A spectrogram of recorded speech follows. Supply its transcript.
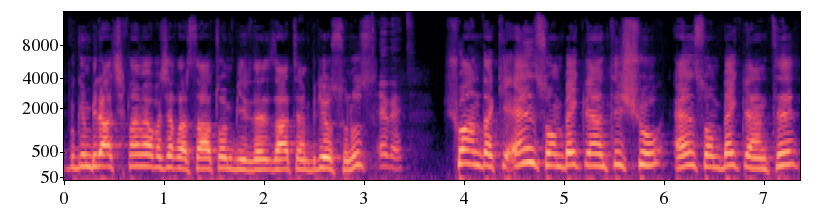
Bugün bir açıklama yapacaklar saat 11'de zaten biliyorsunuz. Evet. Şu andaki en son beklenti şu. En son beklenti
